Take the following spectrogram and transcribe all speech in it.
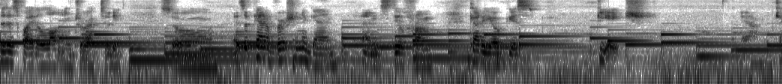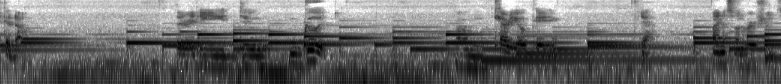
This is quite a long intro actually. So it's a piano version again and still from Karaoke's PH. Yeah, check it out. They really do good um, karaoke. Yeah, minus one versions.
